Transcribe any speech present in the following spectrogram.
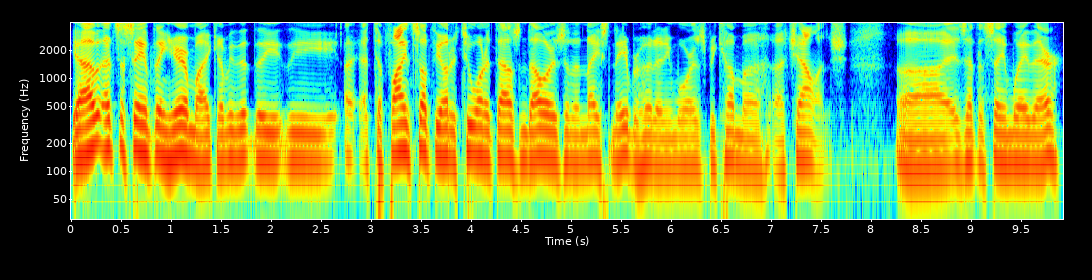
Yeah, that's the same thing here, Mike. I mean, the the, the uh, to find something under two hundred thousand dollars in a nice neighborhood anymore has become a, a challenge. Uh, is that the same way there?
